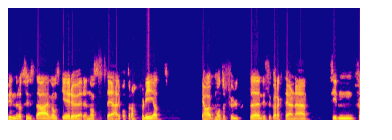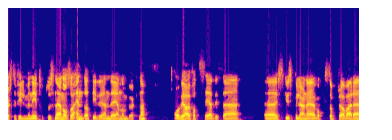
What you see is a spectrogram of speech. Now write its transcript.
begynner å synes det er ganske rørende å se Harry Potter. da, Fordi at jeg har på en måte fulgt disse karakterene siden første filmen i 2001, også enda tidligere enn det gjennom bøkene. Og vi har jo fått se disse uh, skuespillerne vokse opp fra å være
